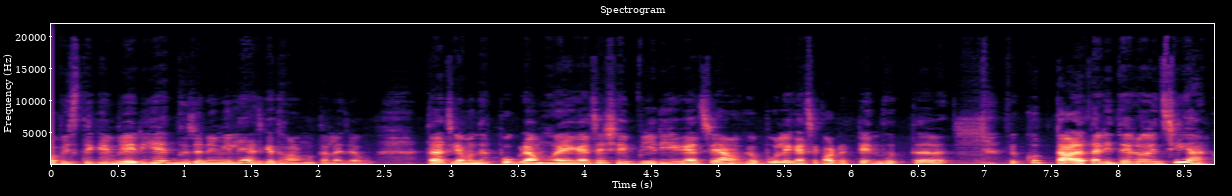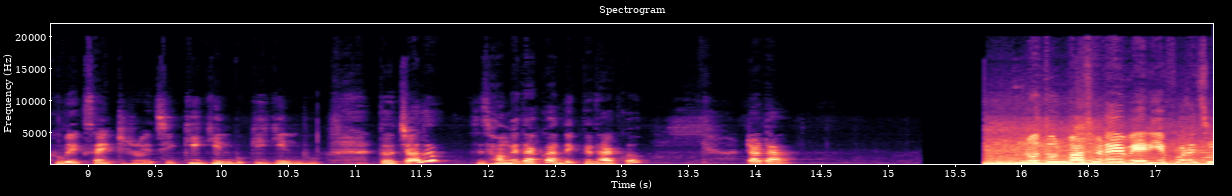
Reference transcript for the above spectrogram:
অফিস থেকে বেরিয়ে দুজনে মিলে আজকে ধর্মতলা যাব। তো আজকে আমাদের প্রোগ্রাম হয়ে গেছে, সে বেরিয়ে গেছে, আমাকে বলে গেছে কটার ট্রেন ধরতে হবে। তো খুব তাড়াতাড়িতে রয়েছি আর খুব এক্সাইটেড রয়েছি। কি কিনবো কি কিনবো? তো চলো, সঙ্গে থাকো আর দেখতে থাকো। টাটা। নতুন বছরে বেরিয়ে পড়েছি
